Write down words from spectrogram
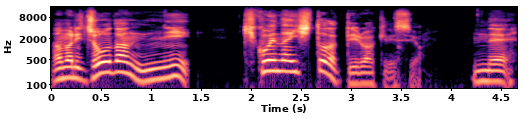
あまり冗談に聞こえない人だっているわけですよ。で、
